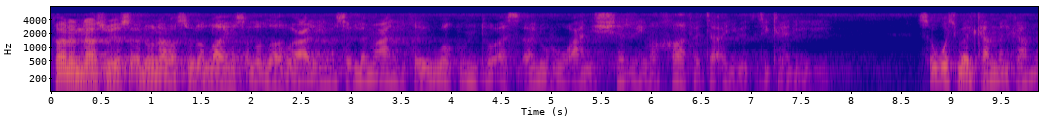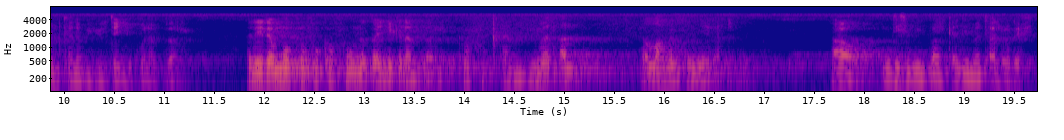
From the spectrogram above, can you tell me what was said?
كان الناس يسألون رسول الله صلى الله عليه وسلم عن الخير وكنت أسأله عن الشر مخافة أن يدركني ሰዎች መልካም መልካሙን ከነብዩ ይጠይቁ ነበር። እኔ ደግሞ ክፉ ክፉን እጠይቅ ነበር። ክፉ ቀን ይመጣል የአላህ መልክተኛ ይላቸው። አዎ እንዲህ የሚባል ቀን ይመጣል ወደፊት።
